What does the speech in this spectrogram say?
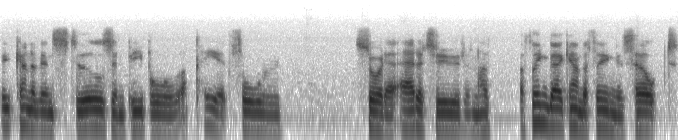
it kind of instills in people a pay it forward sort of attitude, and I I think that kind of thing has helped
